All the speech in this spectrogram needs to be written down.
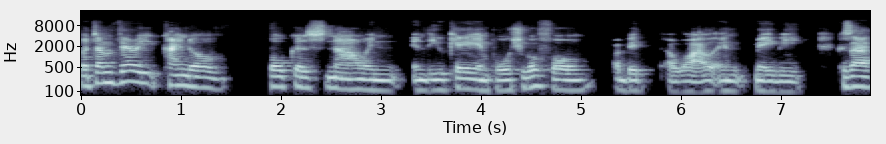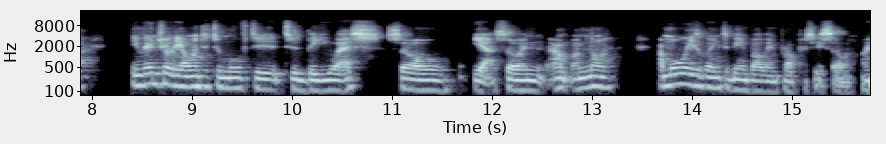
but I'm very kind of focused now in in the UK and Portugal for a bit a while and maybe because I eventually I wanted to move to to the US. So yeah, so and I'm, I'm not I'm always going to be involved in property. So I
